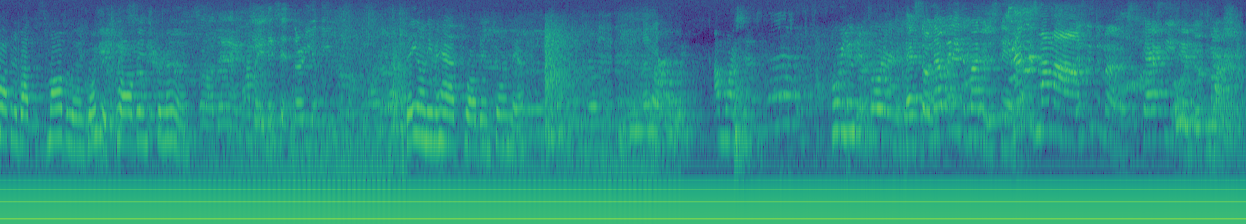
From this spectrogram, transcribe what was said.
talking about the small balloons. Those are 12 inch balloons. Oh, dang. How many? They said 30 of these They don't even have 12 inch on there. I'm Marcia. Who are you, your daughter? And so now we need the mother to stand. This is my mom. This is the mother. Cassie and Marcia.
